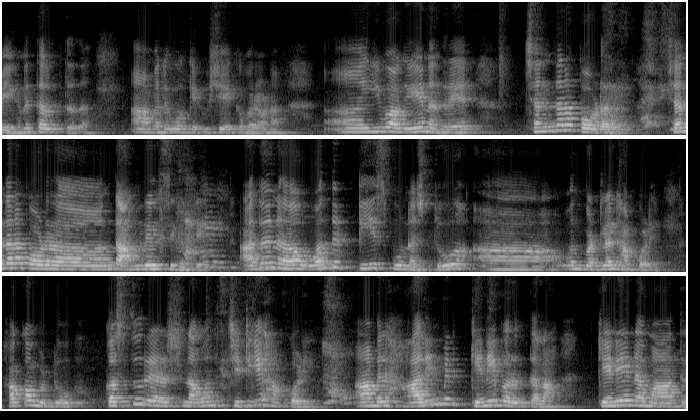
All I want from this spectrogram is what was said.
ಬೇಗನೆ ತಲುಪ್ತದೆ. ಆಮೇಲೆ ಓಕೆ, ವಿಷಯಕ್ಕೆ ಬರೋಣ. ಇವಾಗ ಏನಂದರೆ, ಚಂದನ ಪೌಡರ್ ಚಂದನ ಪೌಡರ್ ಅಂತ ಅಂಗಡಿಯಲ್ಲಿ ಸಿಗುತ್ತೆ. ಅದನ್ನು ಒಂದು ಟೀ ಸ್ಪೂನಷ್ಟು ಒಂದು ಬಟ್ಲಲ್ಲಿ ಹಾಕ್ಕೊಳ್ಳಿ. ಹಾಕ್ಕೊಂಬಿಟ್ಟು ಕಸ್ತೂರಿ ಅರಿಶಿನ ಒಂದು ಚಿಟಿಕೆ ಹಾಕ್ಕೊಳ್ಳಿ. ಆಮೇಲೆ ಹಾಲಿನ ಮೇಲೆ ಕೆನೆ ಬರುತ್ತಲ್ಲ ಕೆನೆನ ಮಾತ್ರ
